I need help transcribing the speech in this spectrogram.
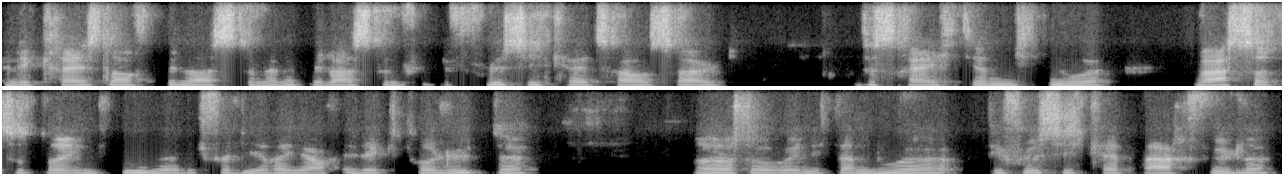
eine Kreislaufbelastung, eine Belastung für den Flüssigkeitshaushalt. Und das reicht ja nicht nur, Wasser zu trinken, weil ich verliere ja auch Elektrolyte. Also wenn ich dann nur die Flüssigkeit nachfülle,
